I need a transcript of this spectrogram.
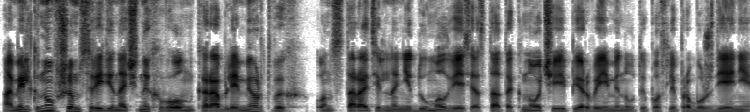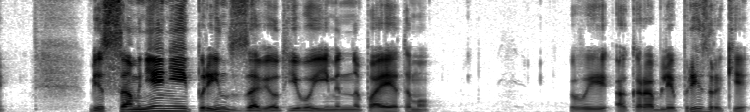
О мелькнувшем среди ночных волн корабле мертвых он старательно не думал весь остаток ночи и первые минуты после пробуждения. Без сомнений, принц зовет его именно поэтому. «Вы о корабле-призраке?»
